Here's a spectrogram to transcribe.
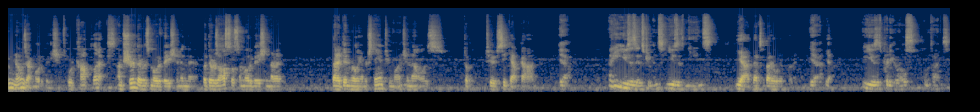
who knows our motivations? We're complex. I'm sure there was motivation in there, but there was also some motivation that I that I didn't really understand too much, and that was to to seek out God. Yeah. Uh, he uses instruments. He uses means. Yeah, that's a better way of putting it. Yeah. Yeah. He uses pretty girls sometimes.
